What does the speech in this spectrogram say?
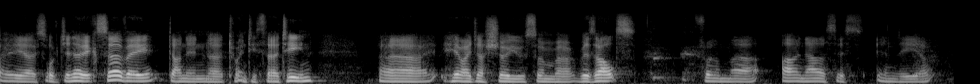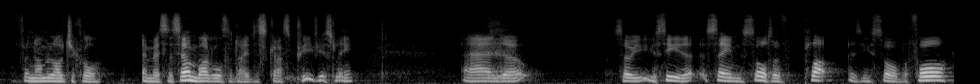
a, a sort of generic survey done in uh, 2013 uh, here I just show you some uh, results from uh, our analysis in the uh, phenomenological MSSM models that I discussed previously. And uh, so you see the same sort of plot as you saw before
